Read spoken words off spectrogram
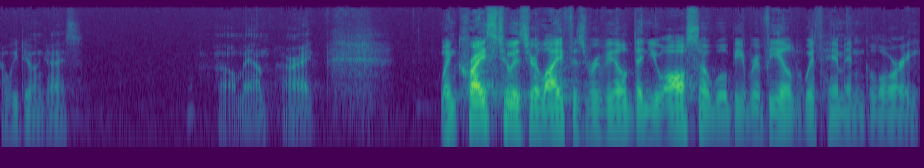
How we doing, guys? Oh, man. All right. When Christ, who is your life, is revealed, then you also will be revealed with him in glory.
